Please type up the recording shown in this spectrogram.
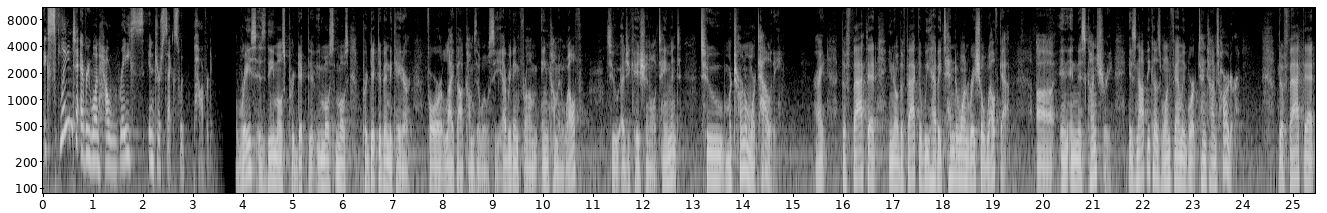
Explain to everyone how race intersects with poverty. Race is the most predictive, most, most predictive indicator for life outcomes that we will see. Everything from income and wealth to educational attainment to maternal mortality, right? The fact that, you know, the fact that we have a 10 to 1 racial wealth gap uh, in, in this country is not because one family worked 10 times harder. The fact that,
